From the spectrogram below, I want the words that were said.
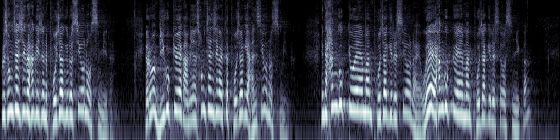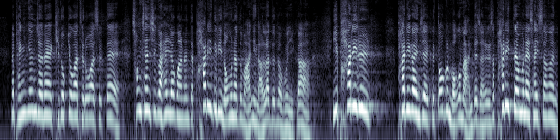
우리 성찬식을 하기 전에 보자기로 씌워 놓습니다. 여러분 미국 교회 가면 성찬식 할 때 보자기 안 씌워 놓습니다. 근데 한국 교회에만 보자기를 씌워 놔요. 왜 한국 교회에만 보자기를 세웠습니까? 100년 전에 기독교가 들어왔을 때 성찬식을 하려고 하는데 파리들이 너무나도 많이 날라들다 보니까 이 파리를 파리가 이제 그 떡을 먹으면 안 되잖아요. 그래서 파리 때문에 사실상은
